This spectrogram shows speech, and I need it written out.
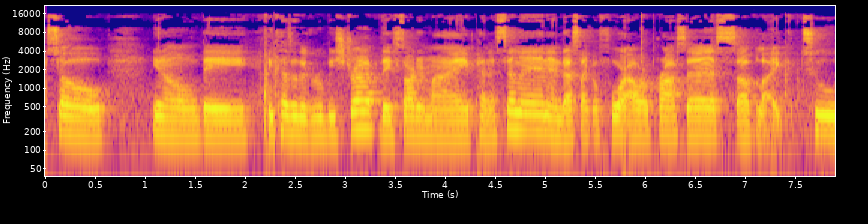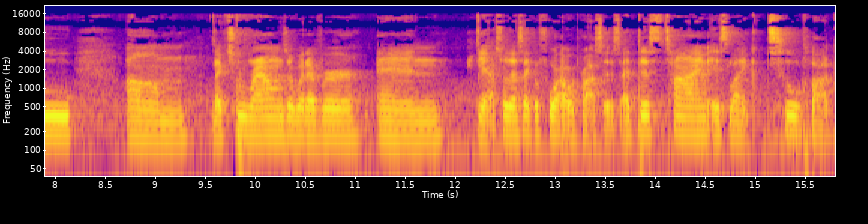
So, you know, they, because of the group B strep, they started my penicillin and that's like a four hour process of like two, um, like two rounds or whatever. And yeah, so that's like a four hour process. At this time, it's like two o'clock.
